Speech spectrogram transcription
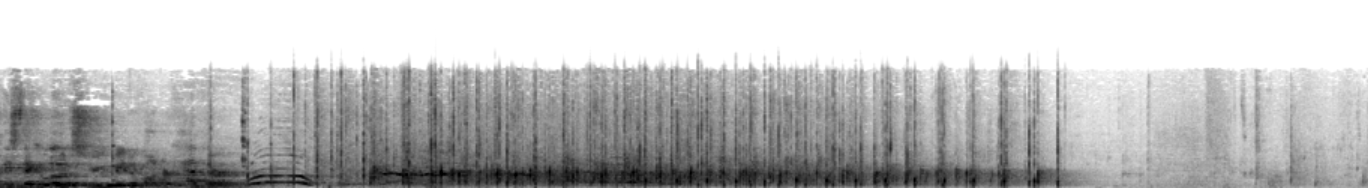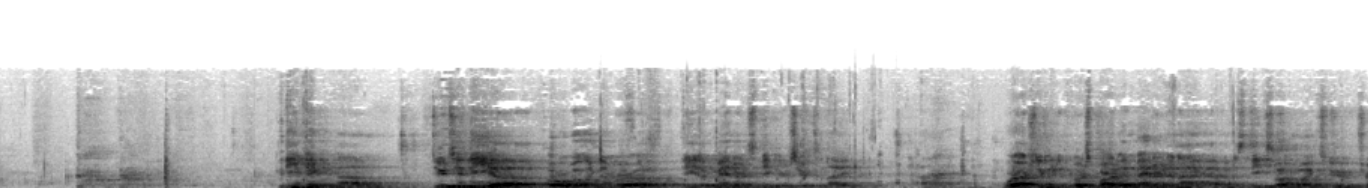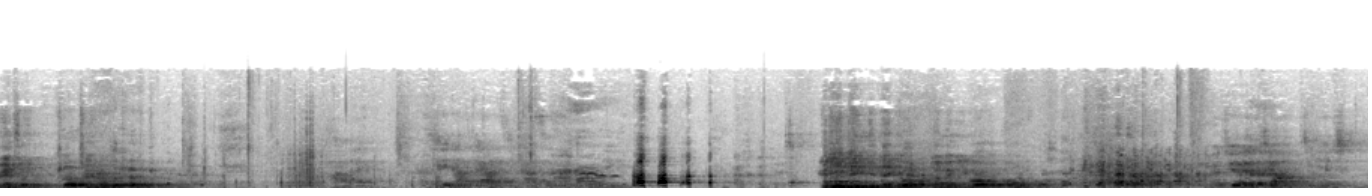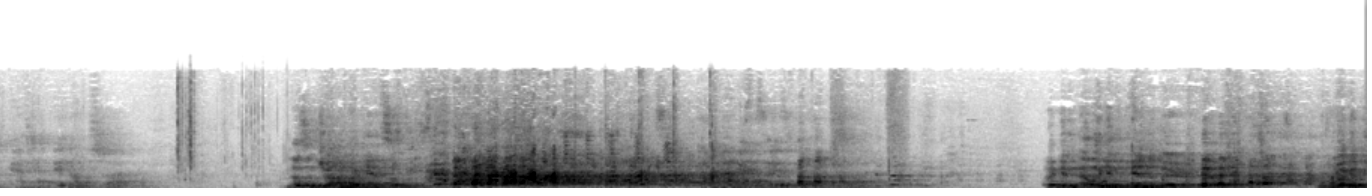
Please say hello to Maid of Honor Heather. Good evening. Um, due to the uh, overwhelming number of native Mandarin speakers here tonight, uh, we're actually going to do the first part in Mandarin, and I happen to speak, so I'm going to translate. So I'll turn to Heather. 觉得这样今天看起来非常的帅？ Doesn't John look handsome? 刚看两个也非常帅。 Like an elegant pin there, but rugged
